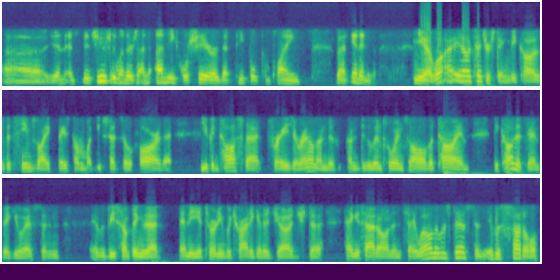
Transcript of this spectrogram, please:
Uh, and it's, it's usually when there's an unequal share that people complain. But in any event. Yeah, well, I, you know, it's interesting because it seems like, based on what you've said so far, that you can toss that phrase around under undue influence all the time because it's ambiguous and it would be something that any attorney would try to get a judge to hang his hat on and say, well, there was this and it was subtle.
